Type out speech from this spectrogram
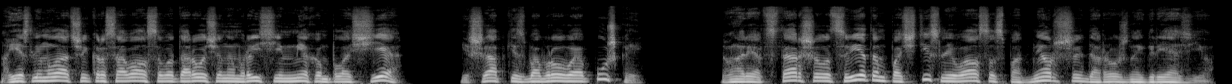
но если младший красовался в отороченном рысьим мехом плаще и шапке с бобровой опушкой, то наряд старшего цветом почти сливался с подмерзшей дорожной грязью.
